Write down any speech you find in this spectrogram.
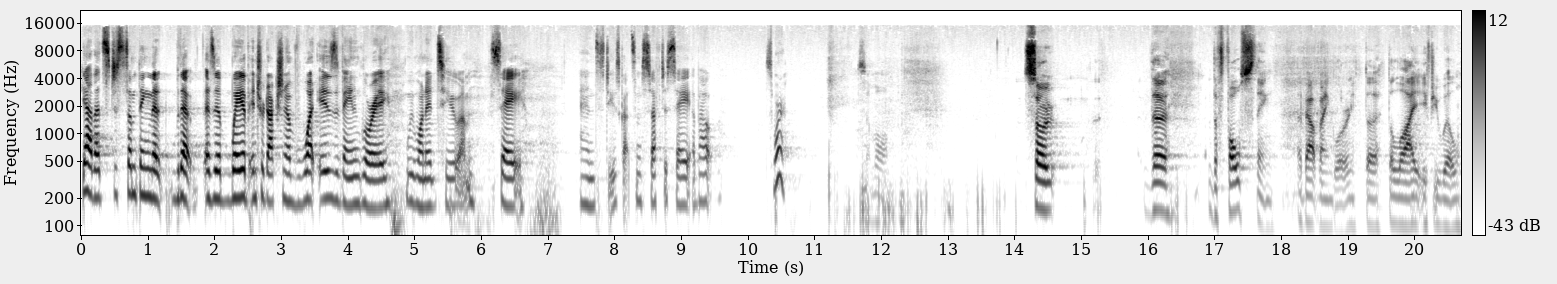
yeah, that's just something that, that as a way of introduction of what is vainglory, we wanted to um, say. And Stu's got some stuff to say about some Some more. So, the, the false thing about vainglory, the, the lie, if you will,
